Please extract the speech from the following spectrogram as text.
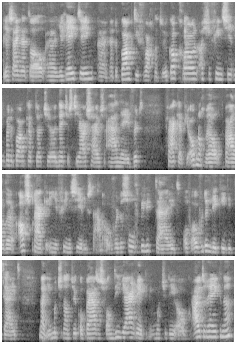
jij zei net al, eh, je rating. eh, ja, de bank die verwacht natuurlijk ook gewoon als je financiering bij de bank hebt dat je netjes de jaarcijfers aanlevert. Vaak heb je ook nog wel bepaalde afspraken in je financiering staan over de solvabiliteit of over de liquiditeit. Nou, die moet je dan natuurlijk op basis van die jaarrekening moet je die ook uitrekenen.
